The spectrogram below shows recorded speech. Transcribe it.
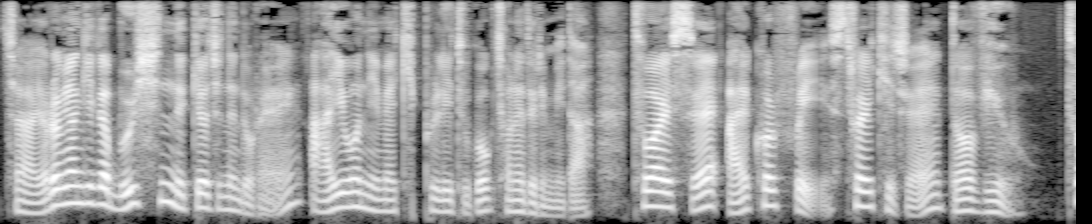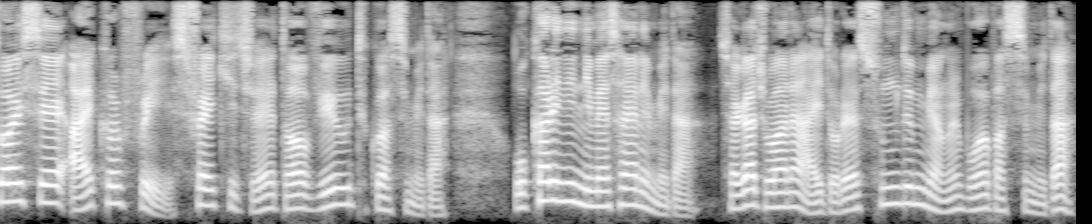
자, 여름 향기가 물씬 느껴지는 노래 아이오님의 키플리 두 곡 전해드립니다. 트와이스의 Alcohol-Free, 스트레이키즈의 The View. 트와이스의 Alcohol-Free, 스트레이키즈의 The View 듣고 왔습니다. 오카리니님의 사연입니다. 제가 좋아하는 아이돌의 숨든 명을 모아봤습니다.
